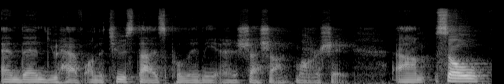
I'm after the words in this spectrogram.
and then you have on the two sides Puligny and Chassagne Montrachet. Um, so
